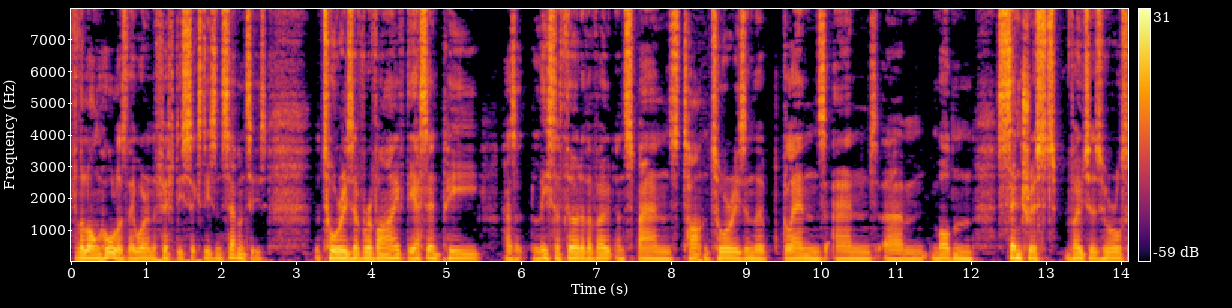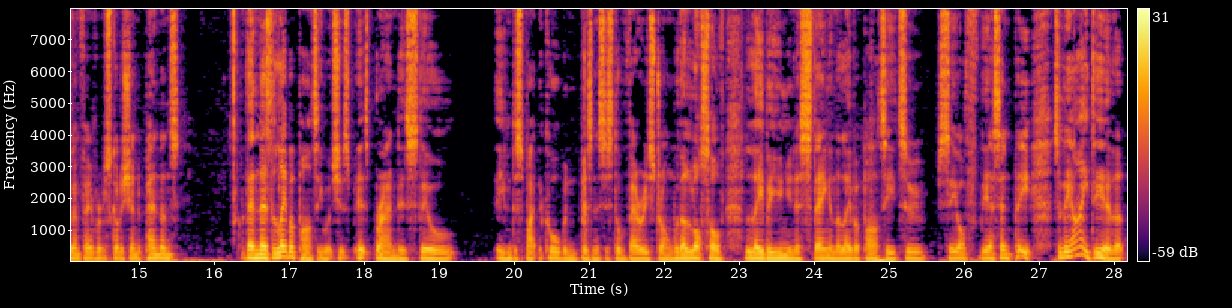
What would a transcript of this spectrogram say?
for the long haul as they were in the 50s, 60s and 70s. The Tories have revived. The SNP has at least a third of the vote and spans Tartan Tories in the Glens and um, modern centrist voters who are also in favour of Scottish independence. Then there's the Labour Party, which is, its brand is still even despite the Corbyn business, is still very strong, with a lot of Labour unionists staying in the Labour Party to see off the SNP. So the idea that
